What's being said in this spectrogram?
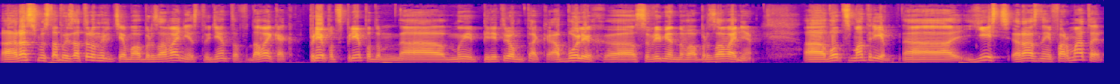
А, раз мы с тобой затронули тему образования студентов, давай как препод с преподом а, мы перетрем так о болях а, современного образования. А, вот смотри, а, есть разные форматы,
